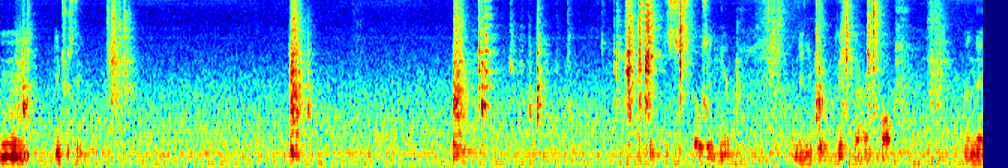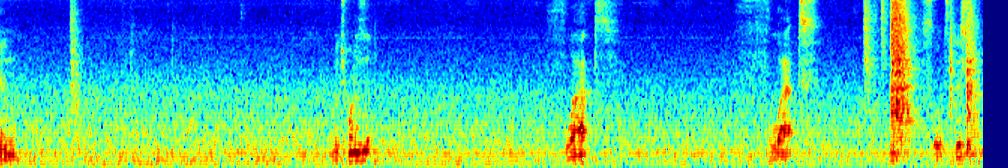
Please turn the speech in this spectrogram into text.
うん、interesting. I think this just goes in here. And then you put this guy on top. And then Which one is it? Flat. Flat. So it's this one.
